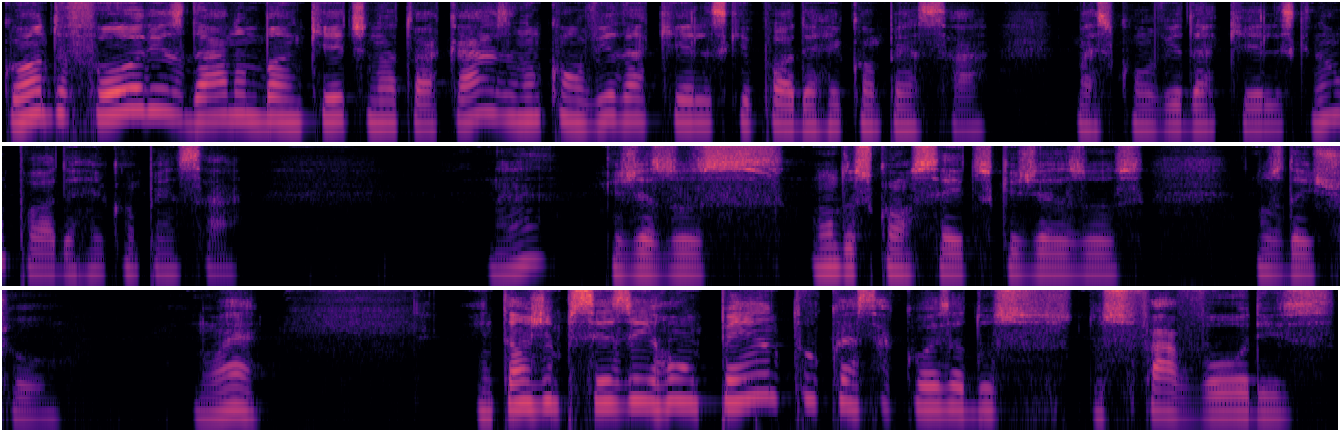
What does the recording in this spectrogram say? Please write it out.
Quando fores dar um banquete na tua casa, não convida aqueles que podem recompensar, mas convida aqueles que não podem recompensar. Né? Que Jesus, um dos conceitos que Jesus nos deixou, não é? Então a gente precisa ir rompendo com essa coisa dos, dos favores,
